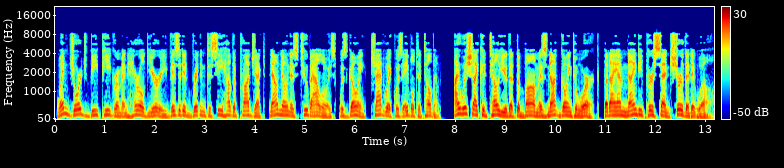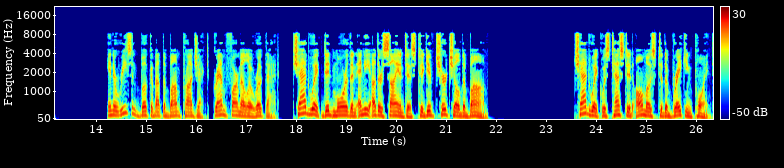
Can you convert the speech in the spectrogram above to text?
When George B. Pegram and Harold Urey visited Britain to see how the project, now known as tube alloys, was going, Chadwick was able to tell them, "'I wish I could tell you that the bomb is not going to work, but I am 90% sure that it will." In a recent book about the bomb project, Graham Farmelo wrote that, "'Chadwick did more than any other scientist to give Churchill the bomb. Chadwick was tested almost to the breaking point.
